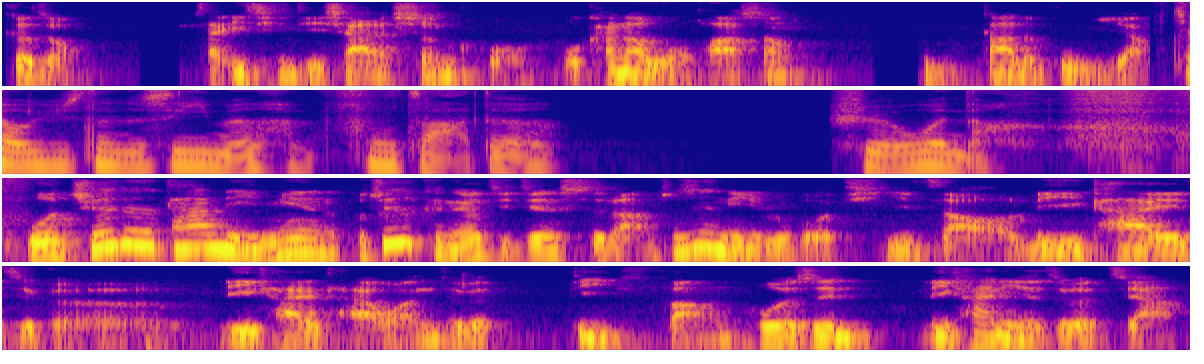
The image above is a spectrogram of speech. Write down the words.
各种在疫情底下的生活，我看到文化上很大的不一样。教育真的是一门很复杂的学问啊。我觉得它里面，我觉得可能有几件事啦，就是你如果提早离开这个，离开台湾这个地方，或者是离开你的这个家，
